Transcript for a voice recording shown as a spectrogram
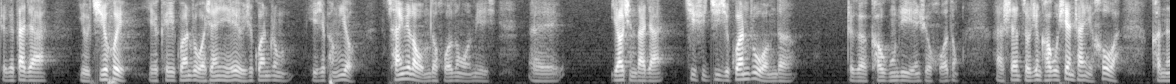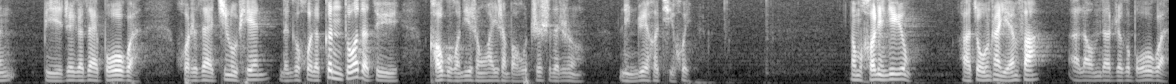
这个大家有机会。也可以关注，我相信也有一些观众、有些朋友参与了我们的活动，我们也呃邀请大家继续积极关注我们的这个考古工地研学活动。啊，实际上走进考古现场以后啊，可能比这个在博物馆或者在纪录片能够获得更多的对于考古和历史文化遗产保护知识的这种领略和体会。那么合理利用啊，做文创研发啊，那我们的这个博物馆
